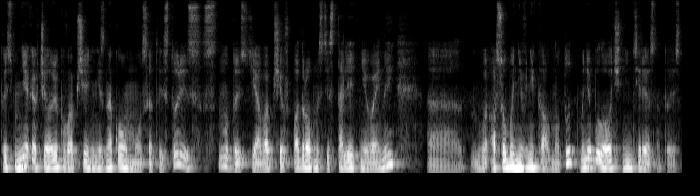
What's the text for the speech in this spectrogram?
То есть мне, как человеку вообще незнакомому с этой историей, ну, то есть я вообще в подробности Столетней войны э, особо не вникал, но тут мне было очень интересно. То есть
